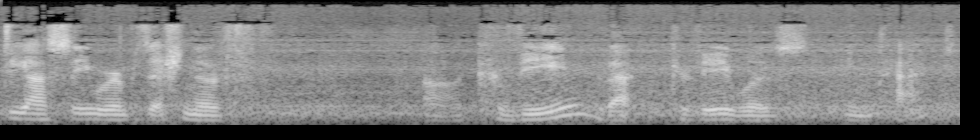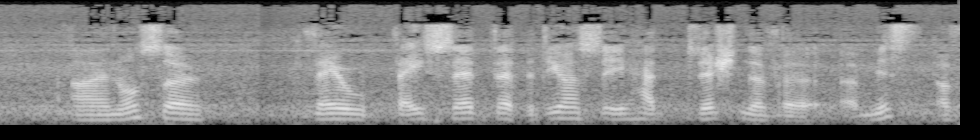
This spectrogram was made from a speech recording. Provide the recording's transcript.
DRC were in possession of uh, Kveer, that Kveer was intact, uh, and also they they said that the DRC had possession of a, a mist of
